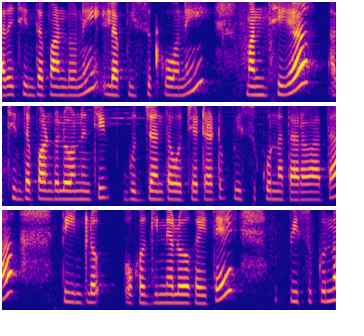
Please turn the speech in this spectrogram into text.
అది చింతపండుని ఇలా పిసుక్కొని మంచిగా ఆ చింతపండులో నుంచి గుజ్జంతా వచ్చేటట్టు పిసుక్కున్న తర్వాత దీంట్లో ఒక గిన్నెలోకి అయితే పిసుకున్న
